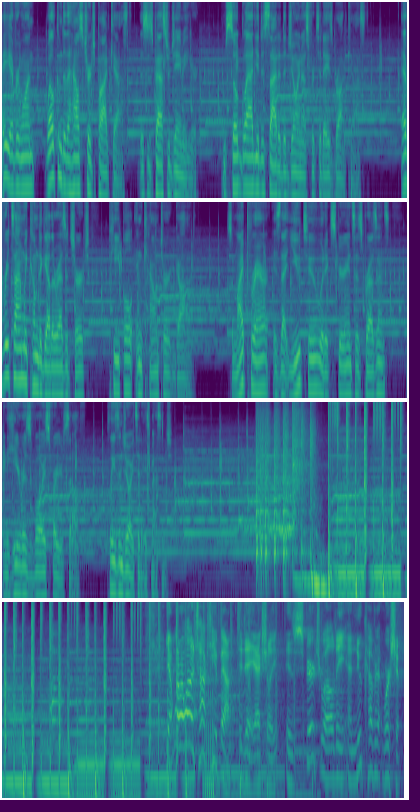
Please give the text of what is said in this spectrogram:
Hey everyone, welcome to the House Church Podcast. This is Pastor Jamie here. I'm so glad you decided to join us for today's broadcast. Every time we come together as a church, people encounter God. So, my prayer is that you too would experience His presence and hear His voice for yourself. Please enjoy today's message. Want to talk to you about today actually is spirituality and new covenant worship.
